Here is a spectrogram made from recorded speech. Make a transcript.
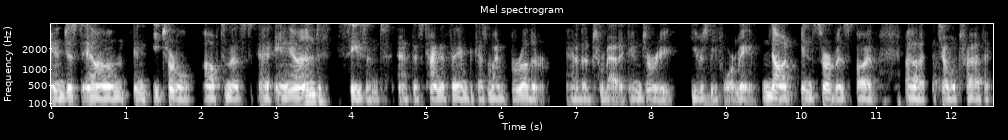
and just um, an eternal optimist uh, and seasoned at this kind of thing because my brother had a traumatic injury years before me, not in service, but uh, a terrible traffic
